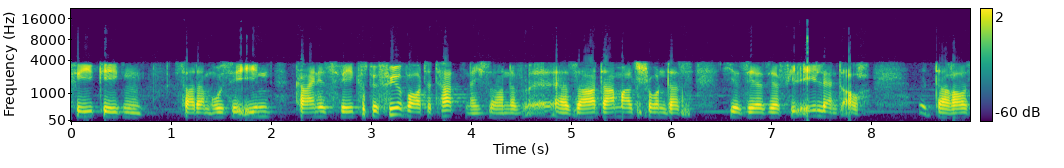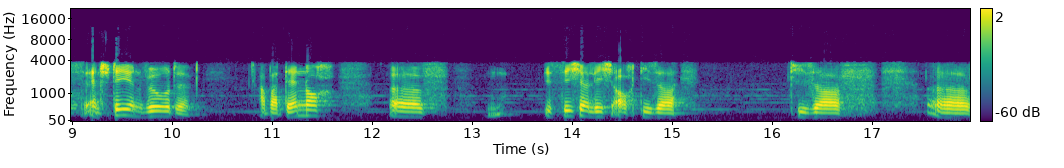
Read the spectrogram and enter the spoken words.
Krieg gegen Saddam Hussein keineswegs befürwortet hat, nicht? sondern er sah damals schon, dass hier sehr, sehr viel Elend auch daraus entstehen würde. Aber dennoch äh, ist sicherlich auch dieser, dieser, äh,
